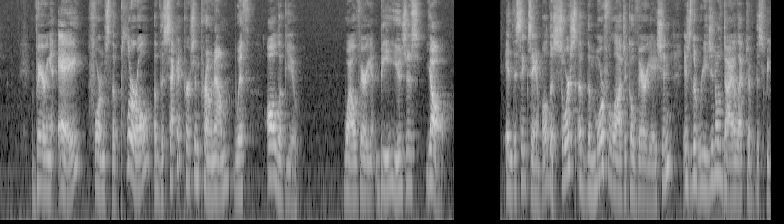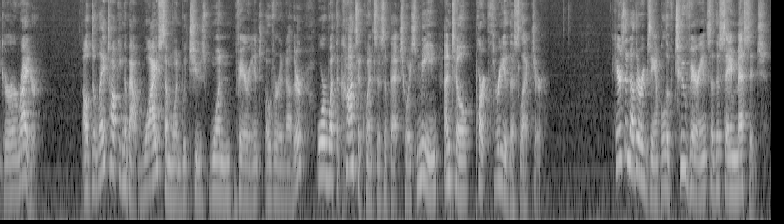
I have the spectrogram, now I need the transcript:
Variant A forms the plural of the second person pronoun with all of you, while variant B uses y'all. In this example, the source of the morphological variation is the regional dialect of the speaker or writer. I'll delay talking about why someone would choose one variant over another or what the consequences of that choice mean until part three of this lecture. Here's another example of two variants of the same message.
